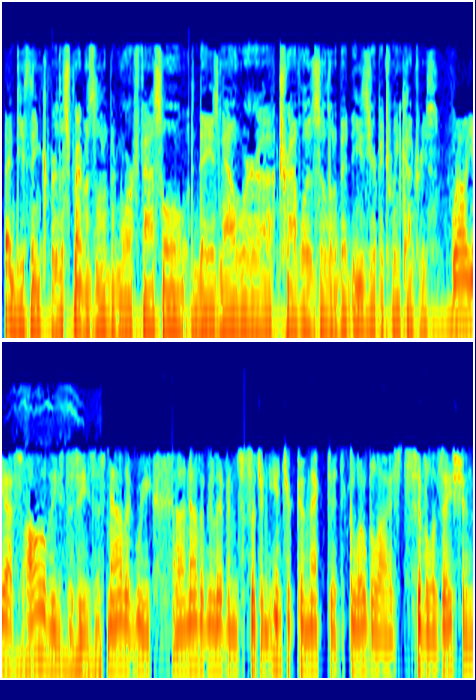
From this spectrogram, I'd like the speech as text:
Do you think where the spread was a little bit more facile the days now where uh, travel is a little bit easier between countries? Well, yes, all of these diseases. Now that we uh, now that we live in such an interconnected, globalized civilization,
